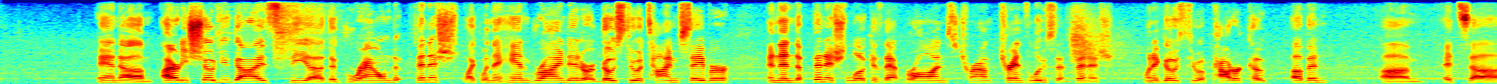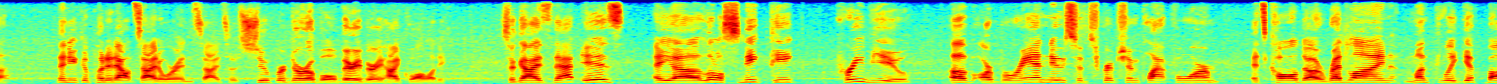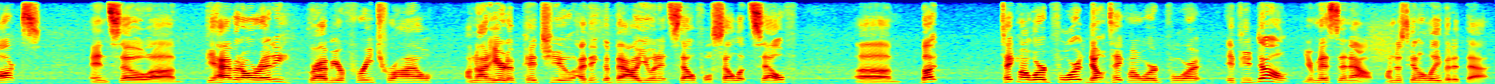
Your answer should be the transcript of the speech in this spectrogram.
And um, I already showed you guys the, uh, the ground finish, like when they hand grind it or it goes through a time saver. And then the finish look is that bronze tra translucent finish when it goes through a powder coat oven. Um, it's, uh, then you can put it outside or inside. So super durable, very, very high quality. So guys, that is a uh, little sneak peek preview of our brand new subscription platform. It's called uh, Redline Monthly Gift Box. And so uh, if you haven't already, grab your free trial. I'm not here to pitch you. I think the value in itself will sell itself. Um, but take my word for it. Don't take my word for it. If you don't, you're missing out. I'm just going to leave it at that.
